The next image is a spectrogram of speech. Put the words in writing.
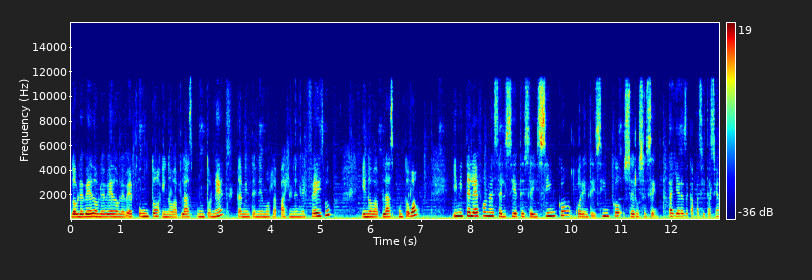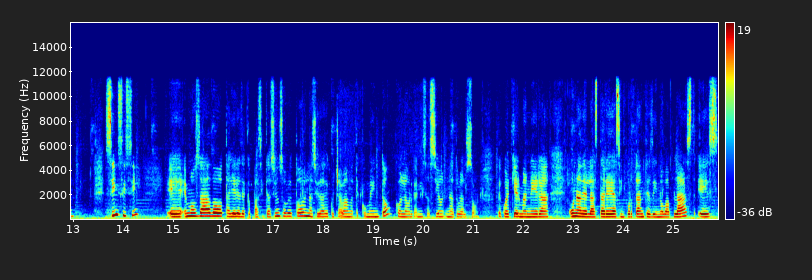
www.innovaplus.net, también tenemos la página en el Facebook, innovaplus.bo y mi teléfono es el 765-45060. ¿Talleres de capacitación? Sí, sí, sí. Eh, hemos dado talleres de capacitación, sobre todo en la ciudad de Cochabamba, te comento, con la organización Natural Zone. De cualquier manera, una de las tareas importantes de InnovaPlast es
